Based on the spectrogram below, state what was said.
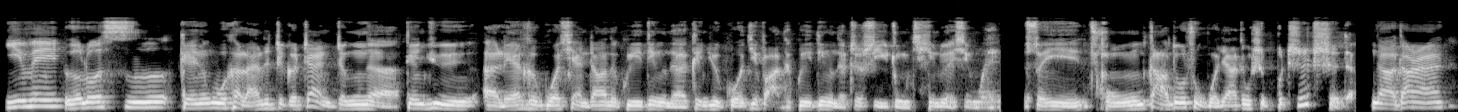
因为俄罗斯跟乌克兰的这个战争呢，根据呃联合国宪章的规定呢，根据国际法的规定呢，这是一种侵略行为，所以从大多数国家都是不支持的。那当然，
